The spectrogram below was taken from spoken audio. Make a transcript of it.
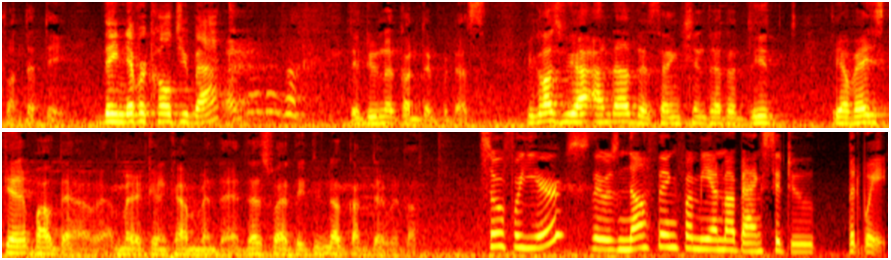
from the day. They never called you back? They do not contact with us. Because we are under the sanctions that they, they are very scared about the American government there. That's why they do not contact with us. So for years, there was nothing for Myanmar banks to do but wait.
